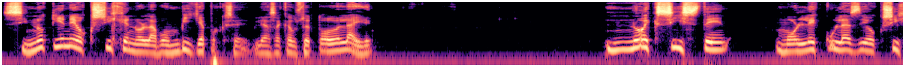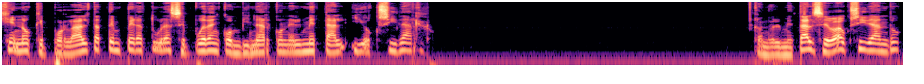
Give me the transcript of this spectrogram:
Si no tiene oxígeno la bombilla, porque se le ha sacado usted todo el aire, no existen moléculas de oxígeno que por la alta temperatura se puedan combinar con el metal y oxidarlo. Cuando el metal se va oxidando,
